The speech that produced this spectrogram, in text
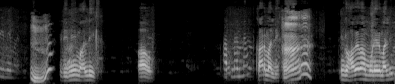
রিমি মালিক। রিমি মালিক। পাও আপনার নাম? কার মালিক? কিন্তু হবে আমার মনের মালিক।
